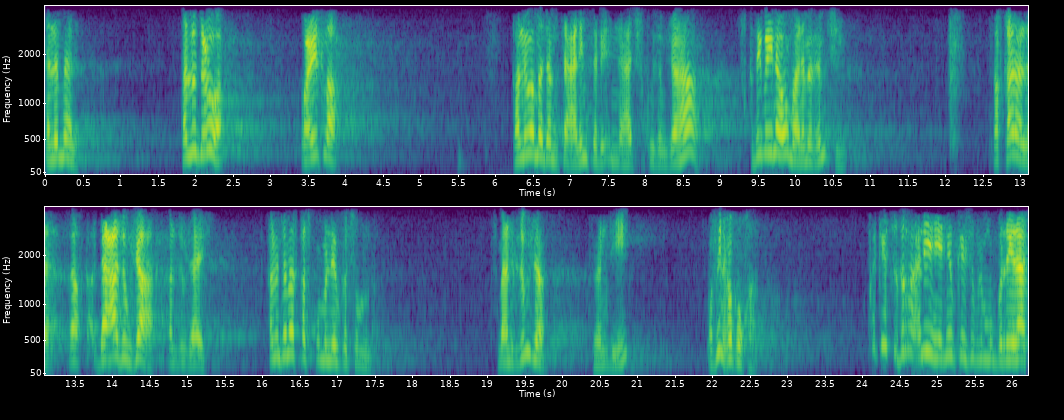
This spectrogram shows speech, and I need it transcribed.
قال ماله؟ قال له ادعوها وعيط لها قال له وما دمت علمت بأنها تشكو زوجها؟ فاقضي بينهما أنا ما فهمتش. فقال لا دعا زوجها. قال زوجها إيش؟ قال أنت ما قد تقوم الليل وكتصوم ما عندك زوجة؟ عندي. وفين حقوقها تضر عليه؟ يعني وكيشوف المبررات؟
